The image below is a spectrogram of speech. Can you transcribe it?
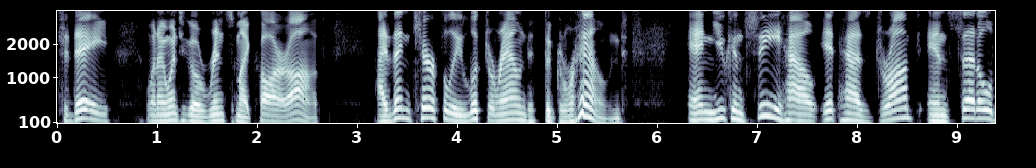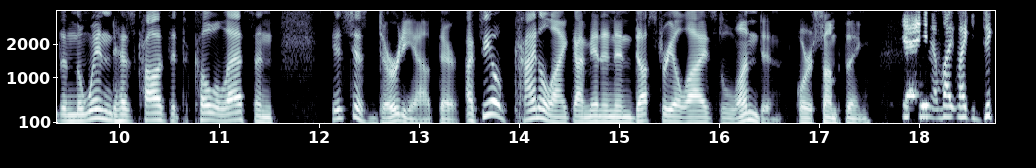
today, when I went to go rinse my car off, I then carefully looked around at the ground. And you can see how it has dropped and settled, and the wind has caused it to coalesce. And it's just dirty out there. I feel kind of like I'm in an industrialized London or something. Yeah, yeah, like like Dick,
